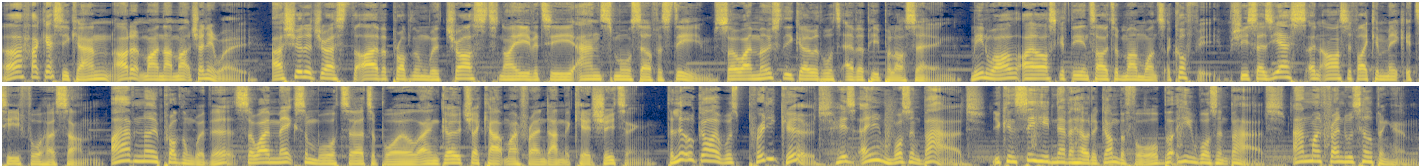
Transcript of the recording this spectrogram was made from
Uh, I guess he can. I don't mind that much anyway. I should address that I have a problem with trust, naivety, and small self esteem, so I mostly go with whatever people are saying. Meanwhile, I ask if the entitled mum wants a coffee. She says yes and asks if I can make a tea for her son. I have no problem with it, so I make some water to boil and go check out my friend and the kid shooting. The little guy was pretty good. His aim wasn't bad. You can see he'd never held a gun before, but he wasn't bad. And my friend was helping him.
